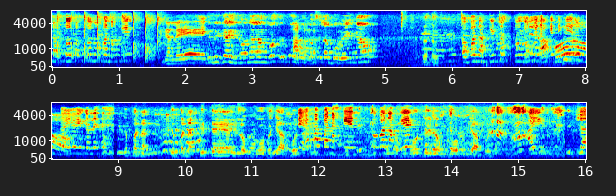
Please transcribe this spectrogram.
Sakto, sakto, mapanakit. Galing. Iligay, no na lang boss. Ako. pa sila burengaw. Mapanakit, sakto. Mapanakit, Ako. Ayo, igali. Yung panak yung panakit eh, ilonggo magyapon. Hindi, ang mapanakit. Mapanakit. Ilonggo ilonggo magyapon. Ay, siya,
